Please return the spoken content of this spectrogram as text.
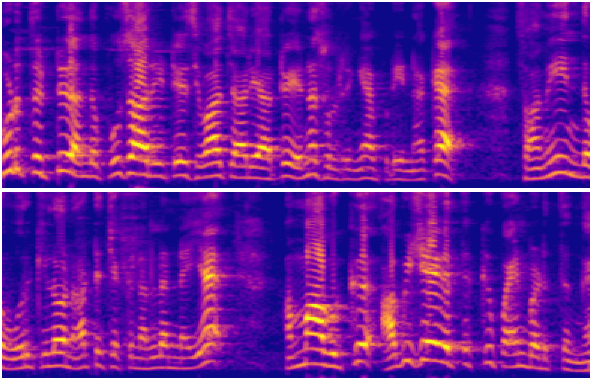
கொடுத்துட்டு அந்த பூசாரிகிட்டே சிவாச்சாரியார்கிட்ட என்ன சொல்கிறீங்க அப்படின்னாக்க சாமி இந்த ஒரு கிலோ நாட்டு செக்கு நல்லெண்ணெயை அம்மாவுக்கு அபிஷேகத்துக்கு பயன்படுத்துங்க.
